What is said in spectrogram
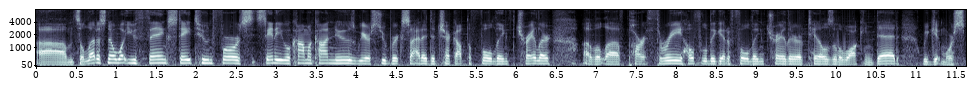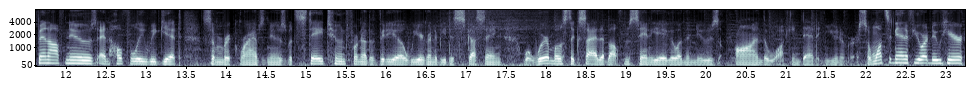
Um, so let us know what you think. Stay tuned for San Diego Comic Con news. We are super excited to check out the full length trailer of, of part three. Hopefully, we get a full length trailer of Tales of the Walking Dead. We get more spinoff news, and hopefully, we get some Rick Grimes news. But stay tuned for another video. We are going to be discussing what we're most excited about from San Diego and the news on the Walking Dead universe. So, once again, if you are new here,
